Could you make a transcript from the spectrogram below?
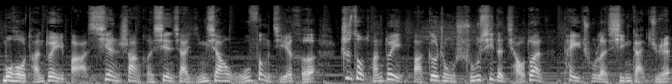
幕后团队把线上和线下营销无缝结合，制作团队把各种熟悉的桥段配出了新感觉，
